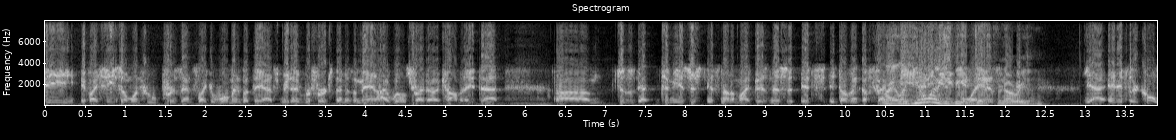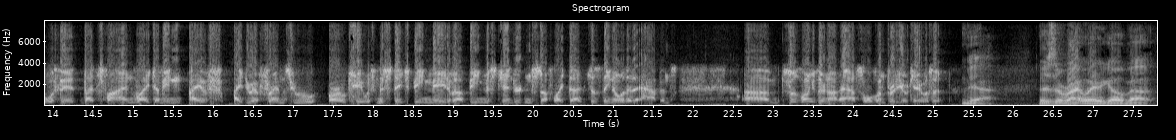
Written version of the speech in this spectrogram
see if I see someone who presents like a woman, but they ask me to refer to them as a man, I will try to accommodate that. Um, because to me, it's just it's none of my business. It, it's it doesn't affect me. Right, like me you don't want to just be a dick for no reason. Yeah, and if they're cool with it, that's fine. Like, I mean, I have I do have friends who are okay with mistakes being made about being misgendered and stuff like that because they know that it happens. Um, so as long as they're not assholes, I'm pretty okay with it. Yeah, there's a right way to go about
